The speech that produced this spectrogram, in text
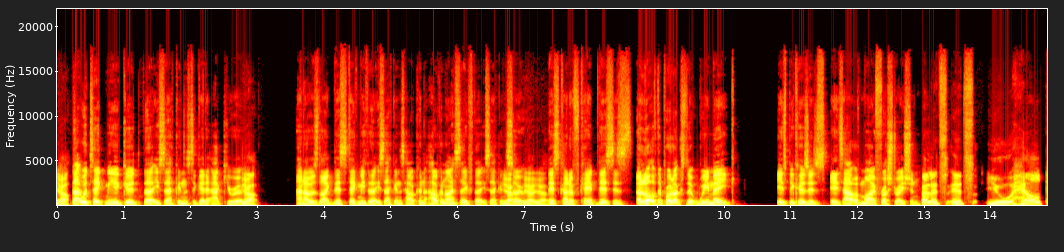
Yeah. That would take me a good thirty seconds to get it accurate. Yeah. And I was like, this take me 30 seconds. How can how can I save 30 seconds? Yeah, so yeah, yeah. this kind of came this is a lot of the products that we make is because it's it's out of my frustration. Well, it's it's you help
